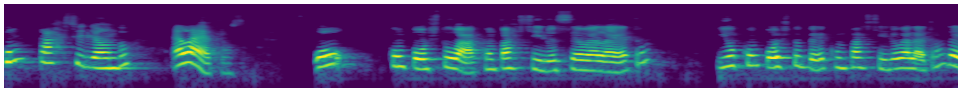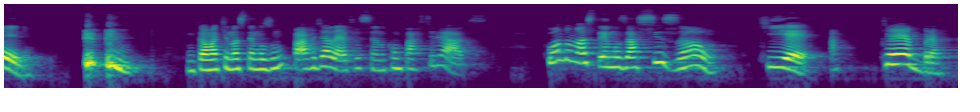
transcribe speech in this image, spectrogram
compartilhando elétrons. O composto A compartilha o seu elétron e o composto B compartilha o elétron dele. Então, aqui nós temos um par de elétrons sendo compartilhados. Quando nós temos a cisão, que é a quebra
